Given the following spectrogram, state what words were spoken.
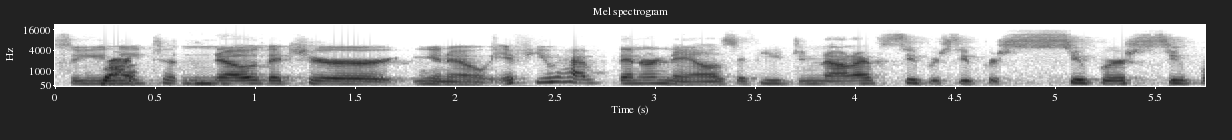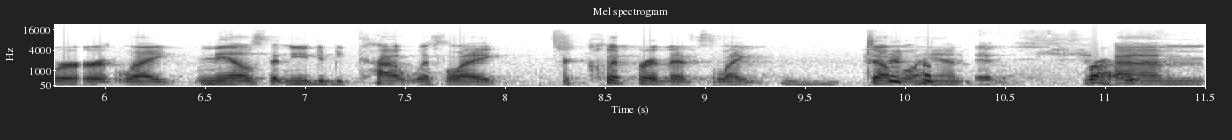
So you Right. need to know that you're, you know, if you have thinner nails, if you do not have super, super, super, super like nails that need to be cut with like a clipper that's like double handed, right. um,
